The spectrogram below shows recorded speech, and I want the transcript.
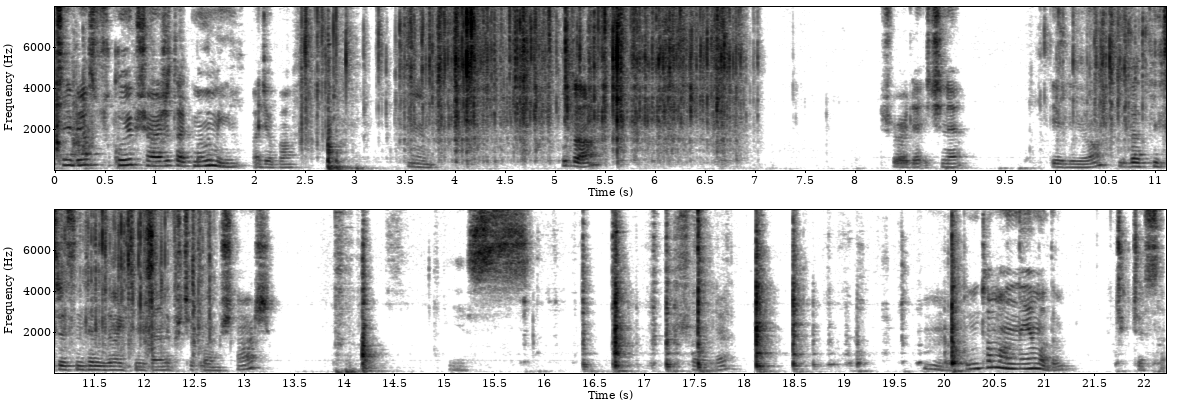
İçine biraz su koyup şarja takmalı mıyım acaba? Hmm. Bu da şöyle içine geliyor. Burada filtresini temizlemek için bir tane fırça koymuşlar. Yes. Şöyle. Hmm, bunu tam anlayamadım açıkçası.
